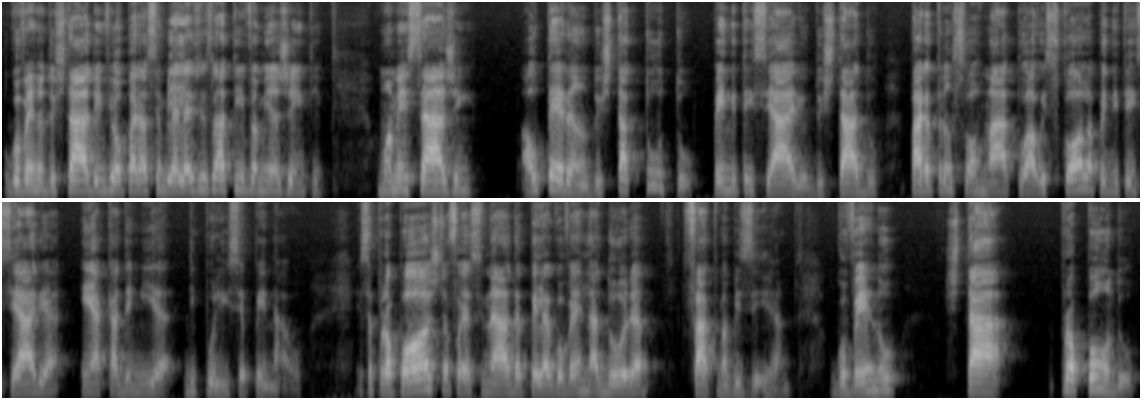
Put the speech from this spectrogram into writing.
O governo do estado enviou para a Assembleia Legislativa, minha gente, uma mensagem alterando o estatuto penitenciário do estado para transformar a atual escola penitenciária em academia de polícia penal. Essa proposta foi assinada pela governadora Fátima Bezerra. O governo está propondo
